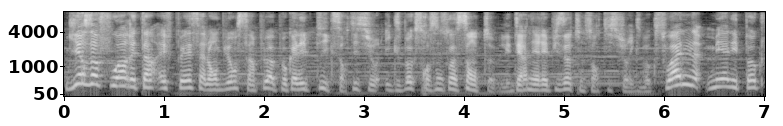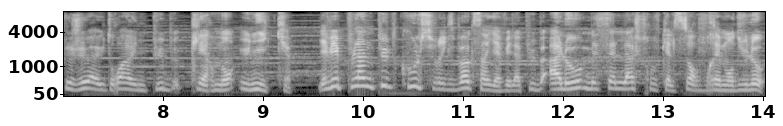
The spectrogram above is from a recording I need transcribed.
Gears of War est un FPS à l'ambiance un peu apocalyptique, sorti sur Xbox 360. Les derniers épisodes sont sortis sur Xbox One, mais à l'époque le jeu a eu droit à une pub clairement unique. Il y avait plein de pubs cool sur Xbox, hein, il y avait la pub Halo, mais celle-là je trouve qu'elle sort vraiment du lot.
